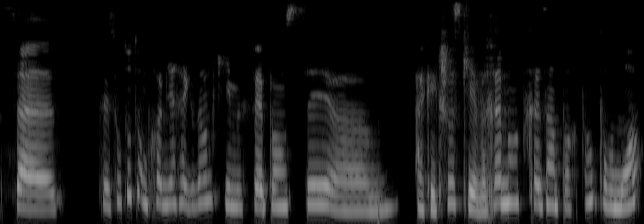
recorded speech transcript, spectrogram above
ça, c'est surtout ton premier exemple qui me fait penser euh, à quelque chose qui est vraiment très important pour moi.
